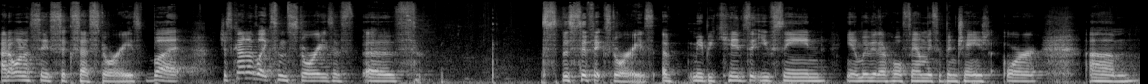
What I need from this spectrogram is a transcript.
I don't want to say success stories, but just kind of like some stories of, of specific stories of maybe kids that you've seen, you know, maybe their whole families have been changed, or um,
